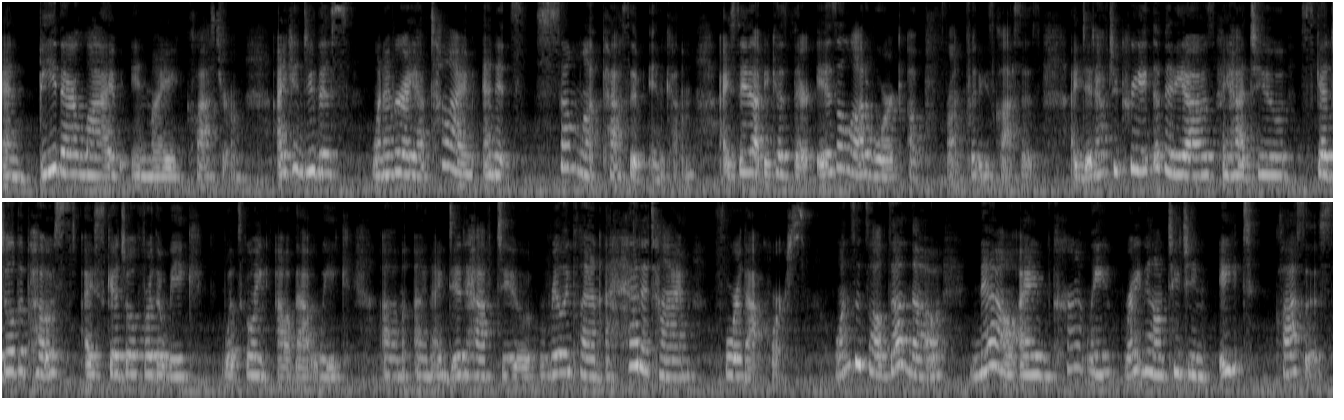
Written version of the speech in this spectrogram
and be there live in my classroom. I can do this whenever I have time and it's somewhat passive income. I say that because there is a lot of work up front for these classes. I did have to create the videos, I had to schedule the posts, I schedule for the week what's going out that week, um, and I did have to really plan ahead of time for that course. Once it's all done though, now I am currently right now teaching eight classes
